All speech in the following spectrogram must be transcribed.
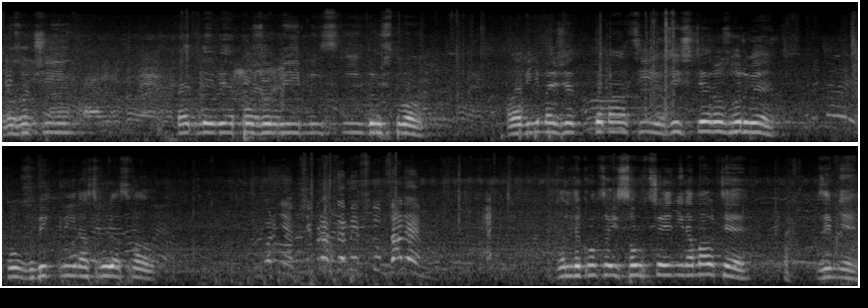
Rozhodčí bedlivě pozorují místní družstvo. Ale víme, že domácí hřiště rozhoduje. Jsou zvyklí na svůj asfalt. Výborně, připravte mi vstup zadem. Měli dokonce i soustředění na Maltě v zimě.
